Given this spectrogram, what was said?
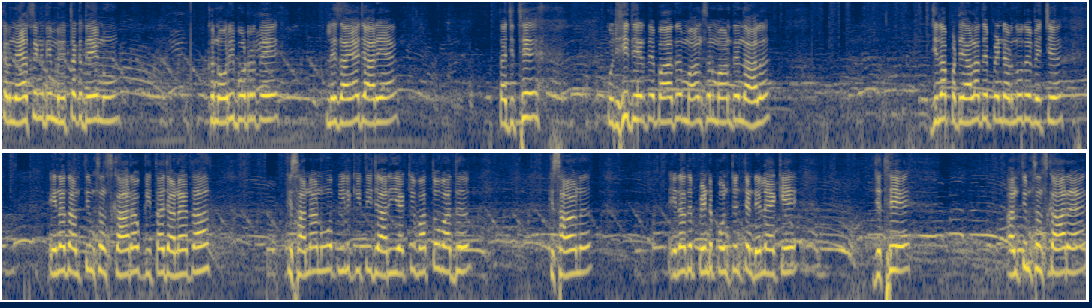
ਕਰਨੈਲ ਸਿੰਘ ਦੀ ਮ੍ਰਿਤਕ ਦੇਹ ਨੂੰ ਖਨੌਰੀ ਬਾਰਡਰ ਤੇ ਲਿਜਾਇਆ ਜਾ ਰਿਹਾ ਹੈ। ਤਾਂ ਜਿੱਥੇ ਕੁਝ ਹੀ ਦੇਰ ਦੇ ਬਾਅਦ ਮਾਨ ਸਨਮਾਨ ਦੇ ਨਾਲ ਜ਼ਿਲ੍ਹਾ ਪਟਿਆਲਾ ਦੇ ਪਿੰਡ ਅਰਨੋ ਦੇ ਵਿੱਚ ਇਹਨਾਂ ਦਾ ਅੰਤਿਮ ਸੰਸਕਾਰ ਆ, ਉਹ ਕੀਤਾ ਜਾਣਾ ਹੈ। ਤਾਂ ਕਿਸਾਨਾਂ ਨੂੰ ਅਪੀਲ ਕੀਤੀ ਜਾ ਰਹੀ ਹੈ ਕਿ ਵੱਧ ਤੋਂ ਵੱਧ ਕਿਸਾਨ ਇਹਨਾਂ ਦੇ ਪਿੰਡ ਪਹੁੰਚਣ, ਝੰਡੇ ਲੈ ਕੇ ਜਿੱਥੇ ਅੰਤਿਮ ਸੰਸਕਾਰ ਹੈ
